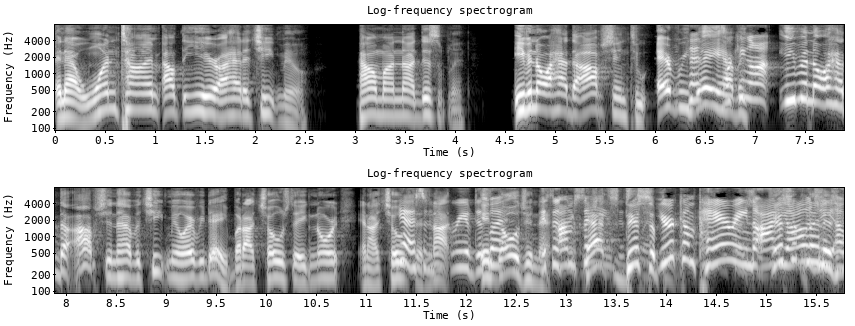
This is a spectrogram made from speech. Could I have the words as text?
and at one time out the year I had a cheat meal, how am I not disciplined? Even though I had the option to every day Because have a, on even though I had the option to have a cheat meal every day, but I chose to ignore it and I chose Yeah, to not degree of discipline. indulge in that. It's a I'm saying That's discipline. discipline. you're comparing the Discipline ideology of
